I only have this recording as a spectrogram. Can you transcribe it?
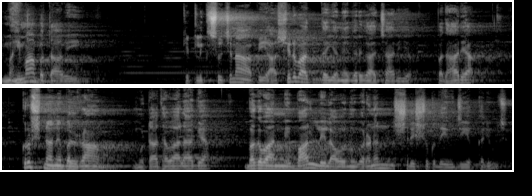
મહિમા બતાવી. કેટલીક સૂચના આપી, આશીર્વાદ દઈ અને ગર્ગાચાર્ય પધાર્યા. કૃષ્ણ અને બલરામ મોટા થવા લાગ્યા. ભગવાનની બાલ લીલાઓનું વર્ણન શ્રી સુખદેવજીએ કર્યું છે.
